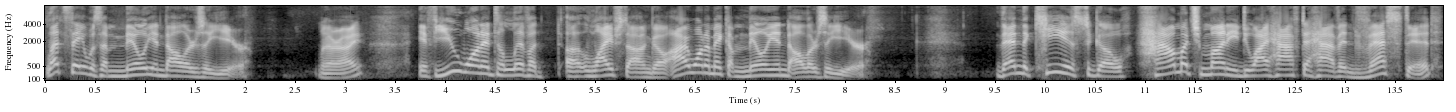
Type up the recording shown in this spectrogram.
Let's say it was a million dollars a year all right? If you wanted to live a, a lifestyle and go i want to make a million dollars a year then the key is to go, how much money do I have to have invested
